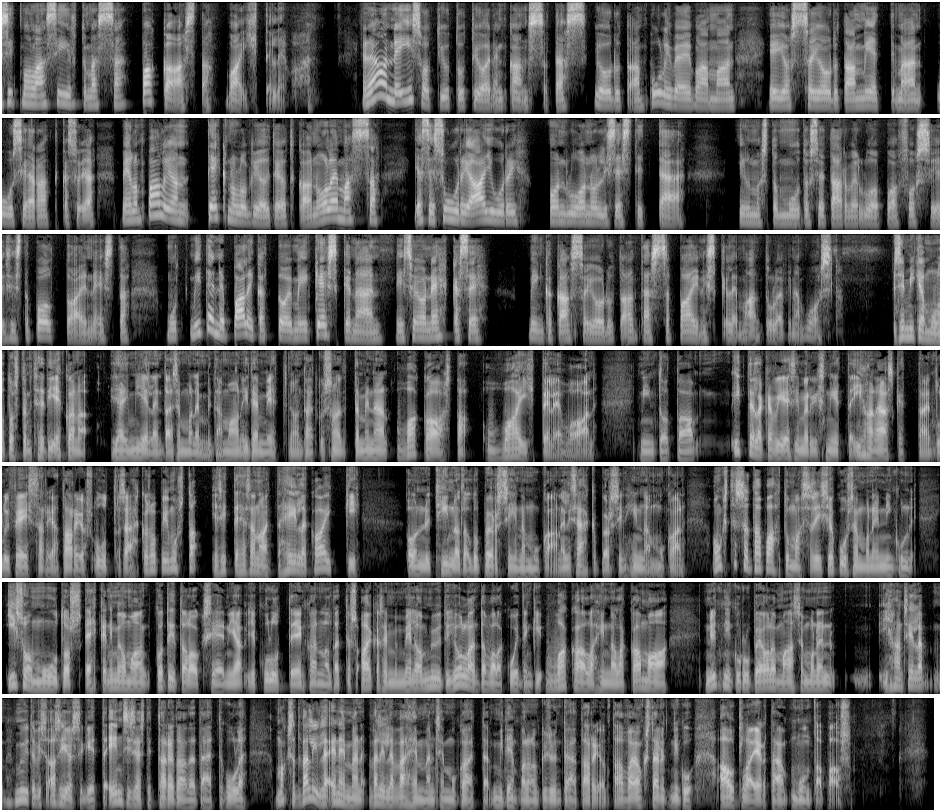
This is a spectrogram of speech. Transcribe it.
ja sitten me ollaan siirtymässä vakaasta vaihtelevaan. Ja nämä on ne isot jutut, joiden kanssa tässä joudutaan puliveivaamaan ja jossa joudutaan miettimään uusia ratkaisuja. Meillä on paljon teknologioita, jotka on olemassa ja se suuri ajuri on luonnollisesti tämä ilmastonmuutos ja tarve luopua fossiilisista polttoaineista. Mutta miten ne palikat toimii keskenään, niin se on ehkä se, minkä kanssa joudutaan tässä painiskelemaan tulevina vuosina. Se, mikä mulla tuosta nyt heti ekana jäi mieleen, tai semmoinen, mitä mä oon itse miettinyt, on tämä, että kun sanoit, että mennään vakaasta vaihtelevaan, niin tota, itsellä kävi esimerkiksi niin, että ihan äskettäin tuli Feissari ja tarjosi uutta sähkösopimusta, ja sitten he sanoivat, että heillä kaikki on nyt hinnoiteltu pörssihinnan mukaan, eli sähköpörssin hinnan mukaan. Onko tässä tapahtumassa siis joku semmoinen niin kuin iso muutos ehkä nimenomaan kotitalouksien ja, ja kuluttajien kannalta, että jos aikaisemmin meillä on myyty jollain tavalla kuitenkin vakaalla hinnalla kamaa, nyt niin kuin rupeaa olemaan semmoinen ihan siellä myytävissä asioissakin, että ensisijaisesti tarjotaan tätä, että kuule, maksat välillä enemmän, välillä vähemmän sen mukaan, että miten paljon on kysyntää ja tarjontaa, vai onko tämä nyt niin kuin outlier tämä mun tapaus?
